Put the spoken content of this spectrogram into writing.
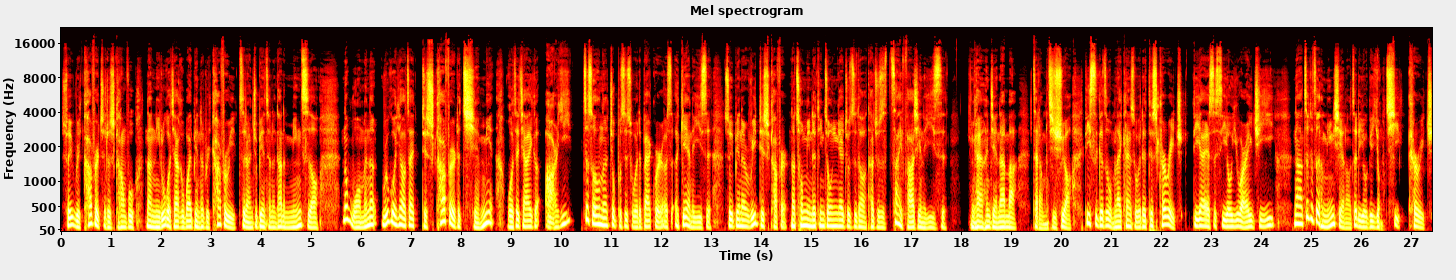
所以 recover 指的是康复。那你如果加个 y，变成 recovery，自然就变成了它的名词哦。那我们呢，如果要在 discover 的前面，我再加加一个 r 一这时候呢就不是所谓的 backward，而是 again 的意思，所以变成 rediscover。那聪明的听众应该就知道，它就是再发现的意思。你看很简单吧？再来我们继续啊，第四个字我们来看所谓的 discourage，d i s c o u r a g e。那这个字很明显了，这里有个勇气 courage。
